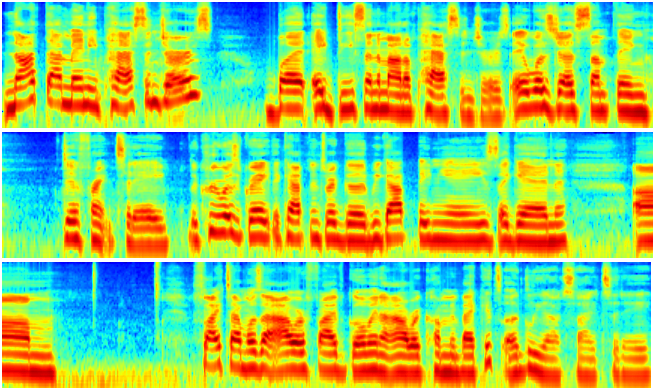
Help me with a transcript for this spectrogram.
not that many passengers but a decent amount of passengers. It was just something different today. The crew was great. The captains were good. We got beignets again. Um flight time was an hour five going an hour coming back. It's ugly outside today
